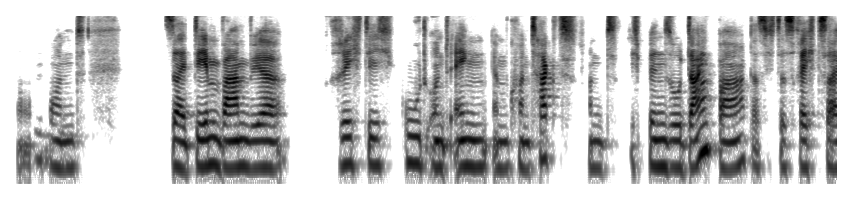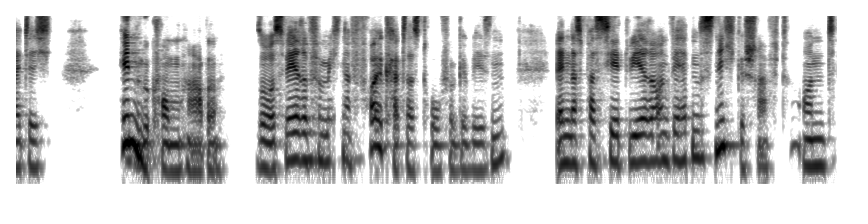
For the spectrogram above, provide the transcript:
Mhm. Und seitdem waren wir richtig gut und eng im Kontakt. Und ich bin so dankbar, dass ich das rechtzeitig hinbekommen habe. So, es wäre für mich eine Vollkatastrophe gewesen, wenn das passiert wäre und wir hätten es nicht geschafft. Und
